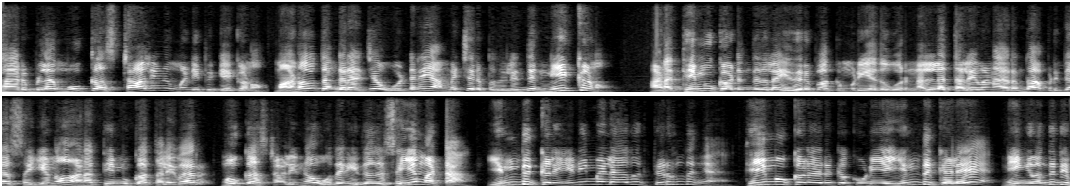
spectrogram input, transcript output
சார்பில் மு க ஸ்டாலினும் மன்னிப்பு கேட்கணும். மனோ தங்கராஜை உடனே அமைச்சர் பதவியிலிருந்து நீக்கணும். ஆனா திமுக இருந்து இதெல்லாம் எதிர்பார்க்க முடியாது. ஒரு நல்ல தலைவனா இருந்தா அப்படிதான் செய்யணும். ஆனா திமுக தலைவர் மு க ஸ்டாலினோ உதயநிதி அதை செய்ய மாட்டாங்க. இந்துக்களை இனிமேலாவது திருந்துங்க. திமுக இருக்கக்கூடிய இந்துக்களே நீங்க வந்துட்டு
